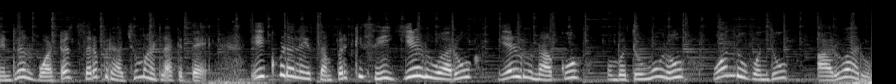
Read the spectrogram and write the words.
ಮಿನರಲ್ ವಾಟರ್ ಸರಬರಾಜು ಮಾಡಲಾಗುತ್ತೆ. ಈ ಕೂಡಲೇ ಸಂಪರ್ಕಿಸಿ ಏಳು ಆರು ಎರಡು ನಾಲ್ಕು ಒಂಬತ್ತು ಮೂರು ಒಂದು ಒಂದು ಆರು ಆರು.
